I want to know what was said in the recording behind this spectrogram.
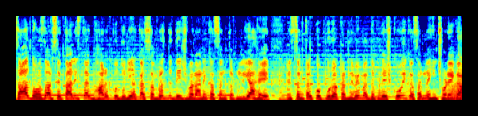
साल दो तक भारत को दुनिया का समृद्ध देश बनाने का संकल्प लिया है। इस संकल्प को पूरा करने में मध्य प्रदेश कोई कसर नहीं छोड़ेगा।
